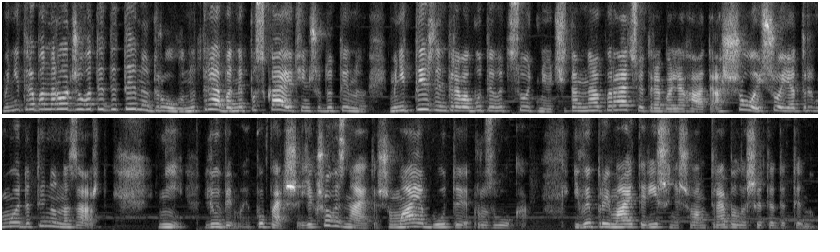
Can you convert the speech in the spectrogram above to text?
мені треба народжувати дитину другу. Ну треба, не пускають іншу дитину. Мені тиждень треба бути відсутньою, чи там на операцію треба лягати. А що, і що? Я травмую дитину назавжди. Ні, любі мої, по-перше, якщо ви знаєте, що має бути розлука, і ви приймаєте рішення, що вам треба лишити дитину,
